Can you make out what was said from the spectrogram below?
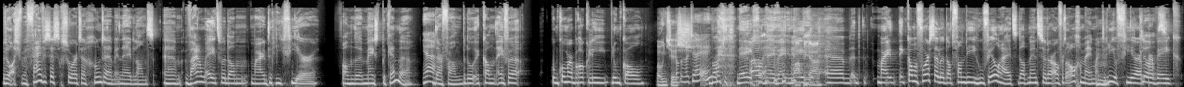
Ik bedoel, als we 65 soorten groenten hebben in Nederland, ehm, waarom eten we dan maar drie, vier van de meest bekende Ja. daarvan? Ik bedoel, ik kan even komkommer, broccoli, bloemkool. Boontjes. Dat is wat jij eet? Boontjes. Nee, god, nee, weet, nee. Ehm, maar ik kan me voorstellen dat van die hoeveelheid, dat mensen er over het algemeen maar drie of vier Klopt. per week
